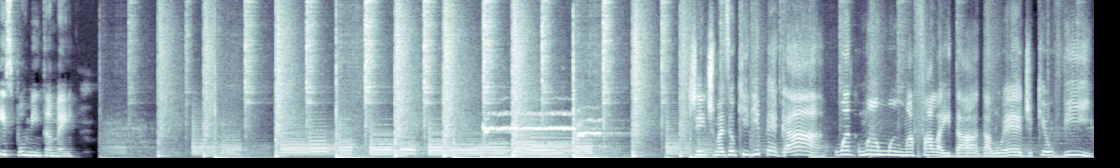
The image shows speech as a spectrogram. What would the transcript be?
isso por mim também. Gente, mas eu queria pegar uma, uma, uma, fala aí da, da Lued que eu vi,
